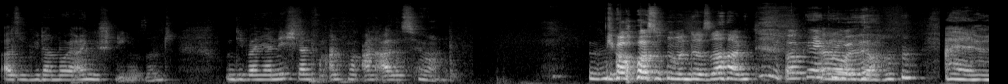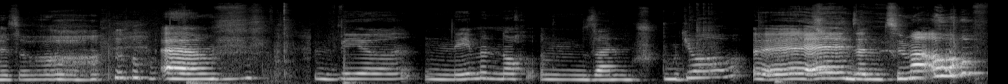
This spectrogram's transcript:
Also wieder neu eingestiegen sind. Und die werden ja nicht dann von Anfang an alles hören. Ja, was soll man da sagen? Okay, Ähm, ja. Also. ähm, wir nehmen noch in seinem Studio, äh, in seinem Zimmer auf.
